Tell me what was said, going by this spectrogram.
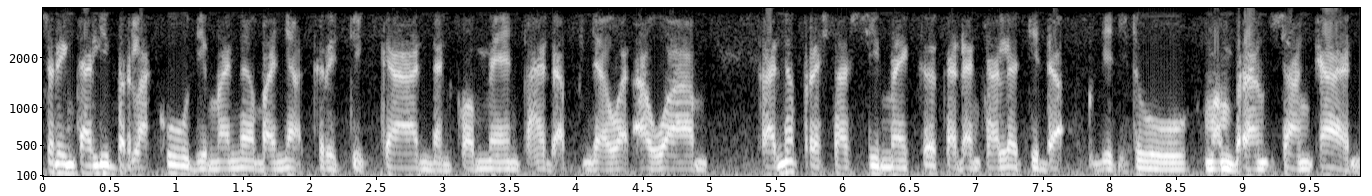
seringkali berlaku di mana banyak kritikan dan komen terhadap penjawat awam kerana prestasi mereka kadang-kala tidak begitu memberangsangkan.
